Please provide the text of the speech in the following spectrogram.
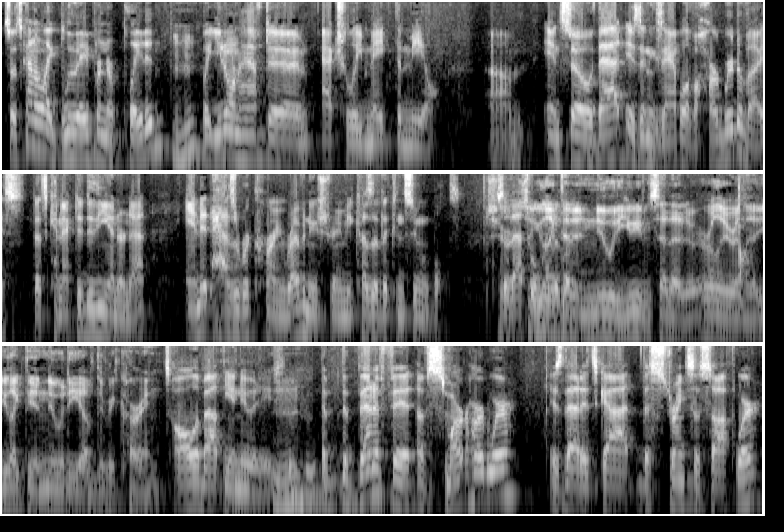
So it's kind of like Blue Apron or plated, but you don't have to actually make the meal. Um, and so that is an example of a hardware device that's connected to the internet, and it has a recurring revenue stream because of the consumables. So that's so what you like that look- annuity. You even said that earlier in the. You like the annuity of the recurring. It's all about the annuities. Mm-hmm. Mm-hmm. The, the benefit of smart hardware is that it's got the strengths of software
